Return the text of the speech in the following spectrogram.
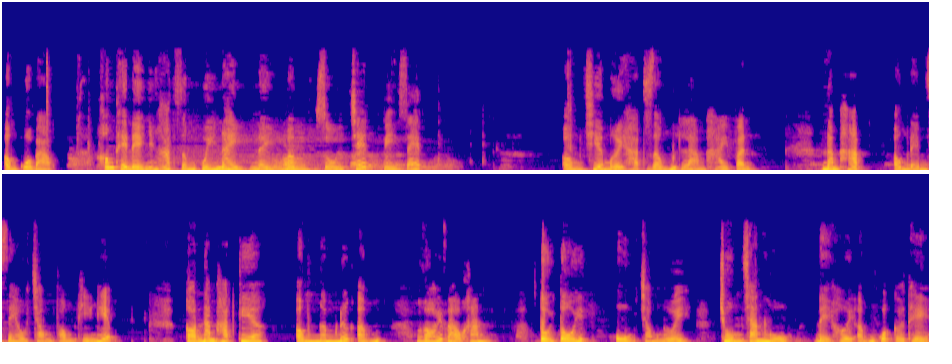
Ông của bảo, không thể để những hạt giống quý này nảy mầm rồi chết vì rét. Ông chia 10 hạt giống làm hai phần. 5 hạt ông đem gieo trong phòng thí nghiệm. Còn 5 hạt kia ông ngâm nước ấm, gói vào khăn. Tối tối, ủ trong người, chùm chăn ngủ để hơi ấm của cơ thể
